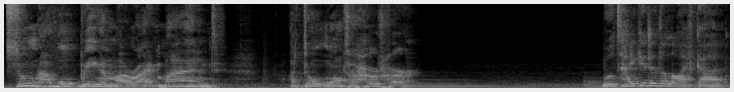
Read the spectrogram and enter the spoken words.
Soon I won't be in my right mind. I don't want to hurt her. We'll take her to the lifeguard.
